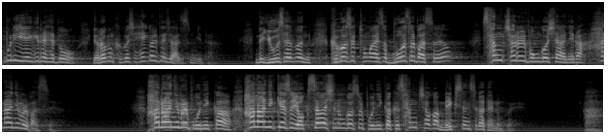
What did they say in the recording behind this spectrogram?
아무리 얘기를 해도 여러분 그것이 해결되지 않습니다. 근데 요셉은 그것을 통하여서 무엇을 봤어요? 상처를 본 것이 아니라 하나님을 봤어요. 하나님을 보니까 하나님께서 역사하시는 것을 보니까 그 상처가 맥센스가 되는 거예요. 아,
